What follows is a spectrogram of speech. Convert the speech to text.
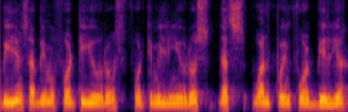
billion, sabi mo 40 euros, 40 million euros, that's 1.4 billion.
